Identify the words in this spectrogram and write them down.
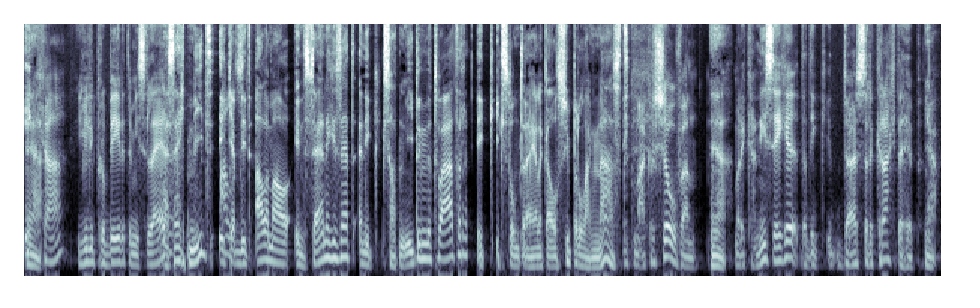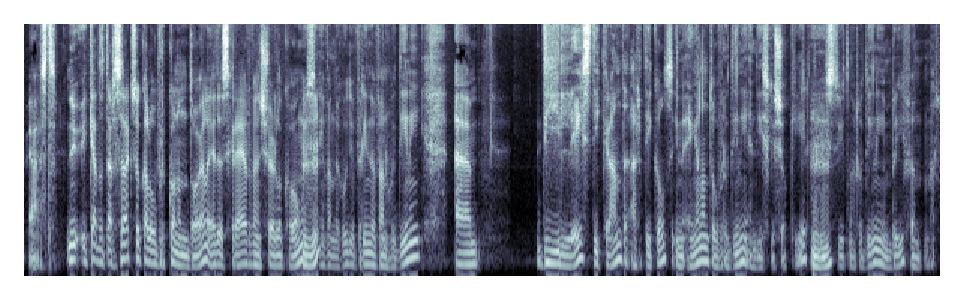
Ik Ja. ga jullie proberen te misleiden. Hij zegt niet, ik Alles. heb dit allemaal in scène gezet en ik, ik zat niet in het water. Ik, ik stond er eigenlijk al super lang naast. Ik maak er show van. Ja. Maar ik ga niet zeggen dat ik duistere krachten heb. Ja, juist. Nu, ik had het daar straks ook al over Conan Doyle, de schrijver van Sherlock Holmes, Mhm. een van de goede vrienden van Houdini. Ehm, die leest die krantenartikels in Engeland over Houdini en die is gechoqueerd. Die stuurt naar Houdini een brief van... Maar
